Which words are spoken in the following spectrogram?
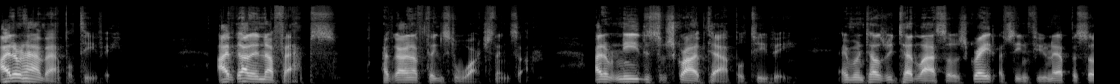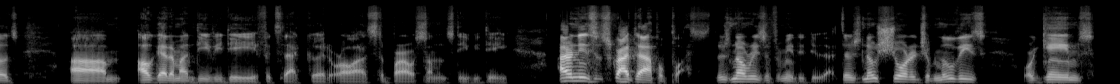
I don't have Apple TV. I've got enough apps. I've got enough things to watch things on. I don't need to subscribe to Apple TV. Everyone tells me Ted Lasso is great. I've seen a few episodes. Um, I'll get them on DVD if it's that good, or I'll ask to borrow someone's DVD. I don't need to subscribe to Apple Plus. There's no reason for me to do that. There's no shortage of movies or games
